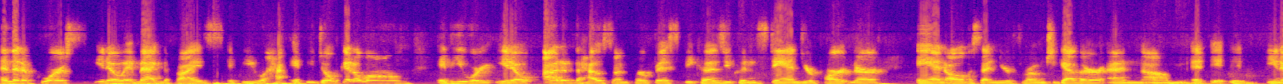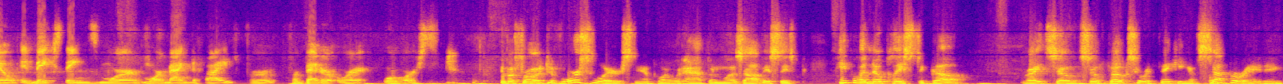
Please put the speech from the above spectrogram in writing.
and then of course, you know, it magnifies if you ha- if you don't get along, if you were you know out of the house on purpose because you couldn't stand your partner. And all of a sudden, you're thrown together, and um, it, it, it, you know, it makes things more more magnified for for better or or worse. Yeah, but from a divorce lawyer standpoint, what happened was obviously people had no place to go, right? So, so folks who were thinking of separating,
